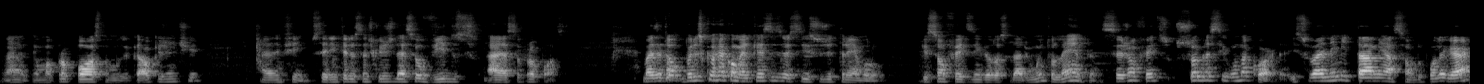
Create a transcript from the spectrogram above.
né? tem uma proposta musical que a gente, é, enfim, seria interessante que a gente desse ouvidos a essa proposta. Mas então, por isso que eu recomendo que esses exercícios de trêmulo, que são feitos em velocidade muito lenta, sejam feitos sobre a segunda corda. Isso vai limitar a minha ação do polegar,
